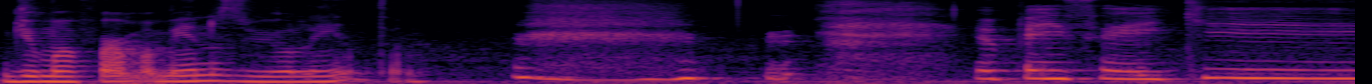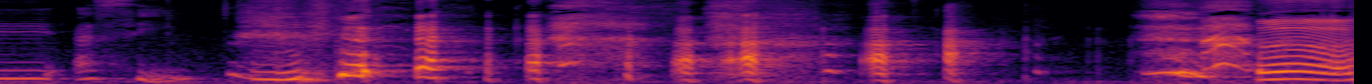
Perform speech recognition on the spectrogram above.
de uma forma menos violenta? Eu pensei que assim. Ah.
